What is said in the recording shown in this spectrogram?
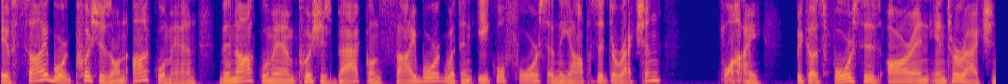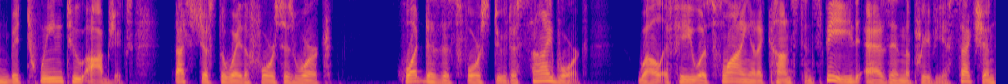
if Cyborg pushes on Aquaman, then Aquaman pushes back on Cyborg with an equal force in the opposite direction? Why? Because forces are an interaction between two objects. That's just the way the forces work. What does this force do to Cyborg? Well, if he was flying at a constant speed, as in the previous section,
